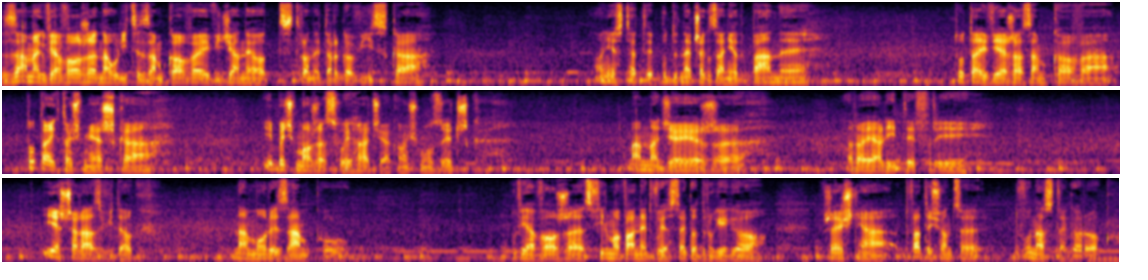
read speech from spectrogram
Zamek w Jaworze na ulicy Zamkowej, widziany od strony targowiska. No niestety budyneczek zaniedbany. Tutaj wieża zamkowa. Tutaj ktoś mieszka. I być może słychać jakąś muzyczkę. Mam nadzieję, że royalty free. I jeszcze raz widok na mury zamku w Jaworze, sfilmowany 22 września 2012 roku.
